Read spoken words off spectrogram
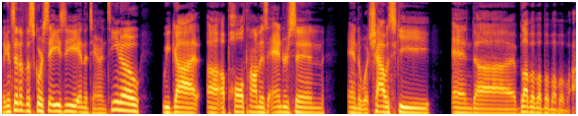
Like instead of the Scorsese and the Tarantino, we got uh, a Paul Thomas Anderson and a Wachowski and uh, blah blah blah blah blah blah blah.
